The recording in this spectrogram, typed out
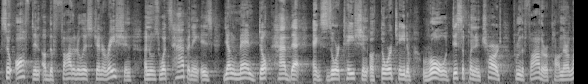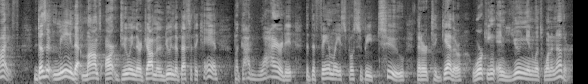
so often of the fatherless generation. And what's happening is young men don't have that exhortation, authoritative role, discipline, and charge from the father upon their life. Doesn't mean that moms aren't doing their job and doing the best that they can, but God wired it that the family is supposed to be two that are together, working in union with one another.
